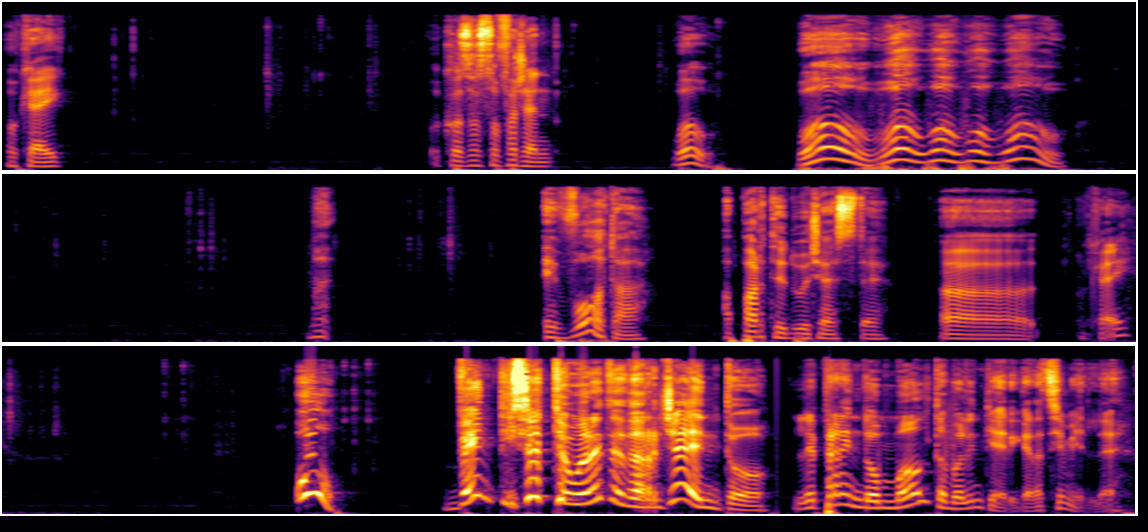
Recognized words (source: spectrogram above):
Ok. Cosa sto facendo? Wow. Wow, wow, wow, wow, wow. Ma... È vuota. A parte due ceste. Uh, ok. Oh! 27 monete d'argento! Le prendo molto volentieri, grazie mille.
